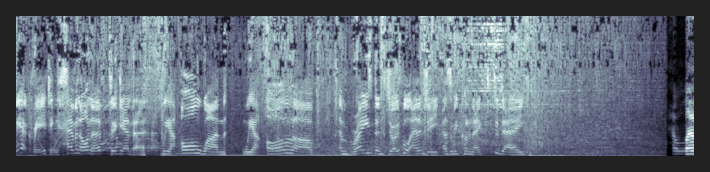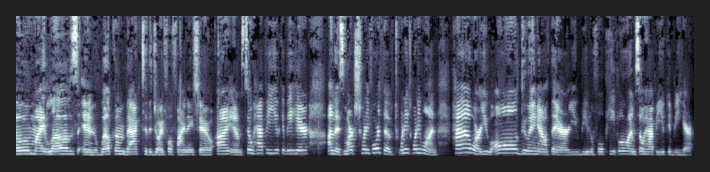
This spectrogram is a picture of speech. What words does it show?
We are creating heaven on earth together. We are all one. We are all love. Embrace the joyful energy as we connect today. Hello, my loves, and welcome back to the Joyful Finding Show. I am so happy you could be here on this March 24th of 2021. How are you all doing out there, you beautiful people? I'm so happy you could be here.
